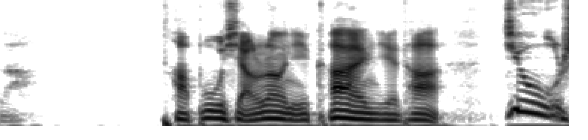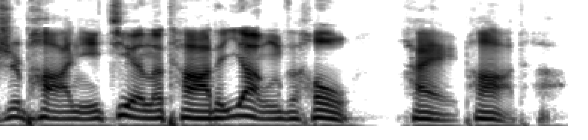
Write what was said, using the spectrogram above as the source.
了。”他不想让你看见他，就是怕你见了他的样子后害怕他。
